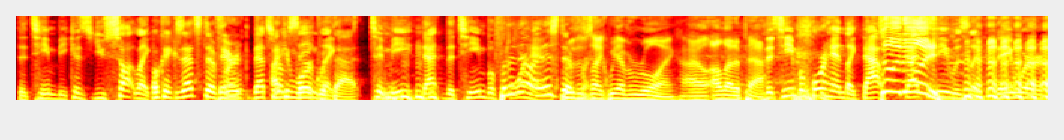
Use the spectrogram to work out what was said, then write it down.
The team because you saw like okay because that's they're- different. That's what I am can saying. work with like, that. To me, that the team but it, no, beforehand. it is Ruth different. is like, we have a ruling. I'll, I'll let it pass. the team beforehand, like that, Dilly that to me was like they were.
